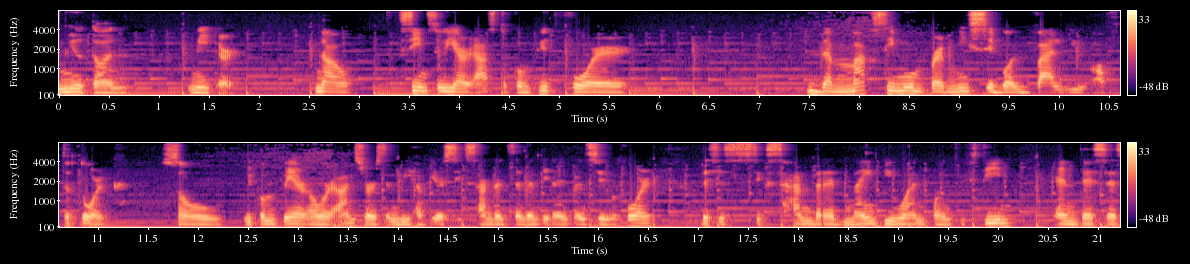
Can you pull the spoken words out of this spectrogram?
Newton meter. Now, since we are asked to compute for the maximum permissible value of the torque, so we compare our answers and we have here 679.04 this is 691.15 and this is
